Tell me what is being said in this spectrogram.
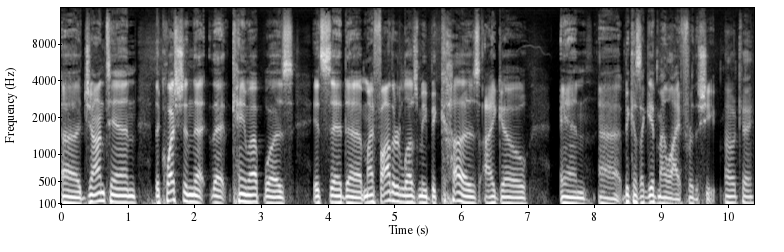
Uh, John ten. The question that that came up was it said, uh, "My Father loves me because I go and uh, because I give my life for the sheep." Okay.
